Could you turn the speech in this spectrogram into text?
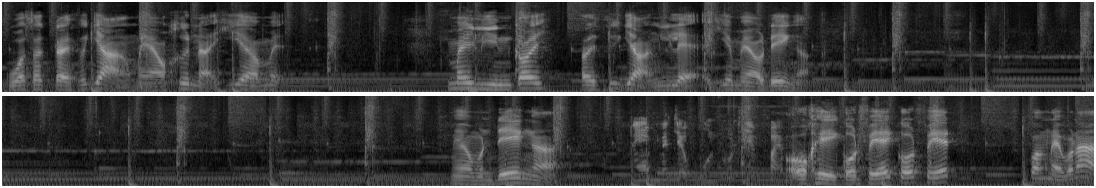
กูว่าสักใดสักอย่างแมวขึ้นอะเฮียไม่ ไม่ลีนก็อะไรสักอย่างนี่แหละไอ้เฮียแมวเด้งอะแมวมันเด้งอะ แม่มันจะหวงโทเทมไฟโอเคกดเฟสกดเฟสฟังไหนวะน่ะ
